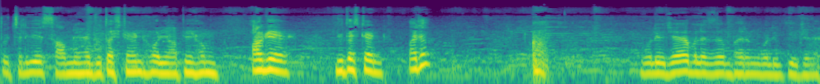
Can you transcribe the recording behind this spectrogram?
तो चलिए सामने है जूता स्टैंड और यहाँ पे हम आगे है। जूता स्टैंड आ जाओ। बोलिए जय बलजम भैरंग बोली की जय।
